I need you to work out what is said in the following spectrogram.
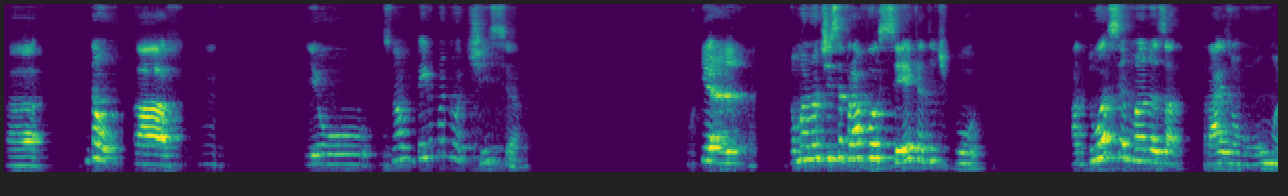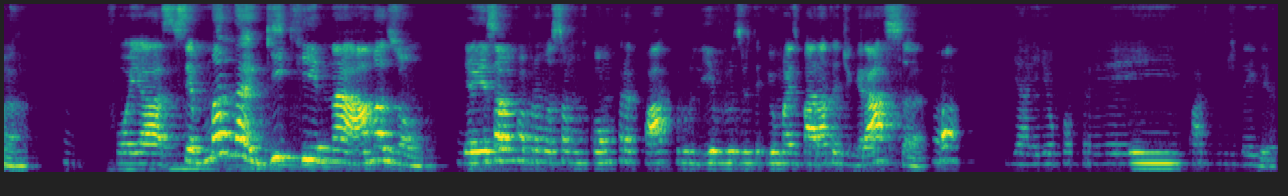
Ah, então, hum, eu. Isso não é bem uma notícia. Porque é uma notícia pra você que é do tipo. Há duas semanas atrás, ou uma, foi a Semana Geek na Amazon. E aí eles estavam com a promoção compra quatro livros e o mais barato é de graça. E aí eu comprei quatro livros de D&D.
